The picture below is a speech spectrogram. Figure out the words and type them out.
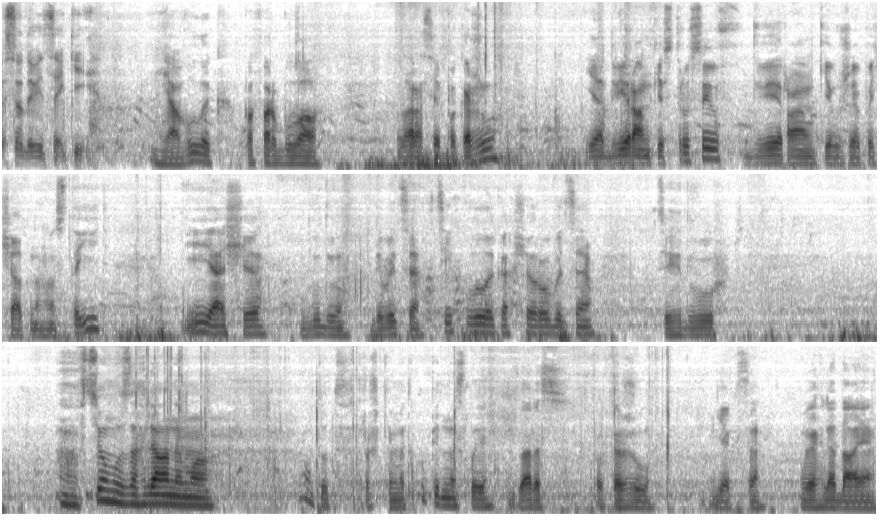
Ось дивіться, який я вулик пофарбував. Зараз я покажу. Я дві рамки струсив, дві рамки вже печатного стоїть. І я ще буду дивитися в цих вуликах, що робиться, цих двох. В цьому заглянемо. Ну, тут трошки метку піднесли. Зараз покажу, як це виглядає,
